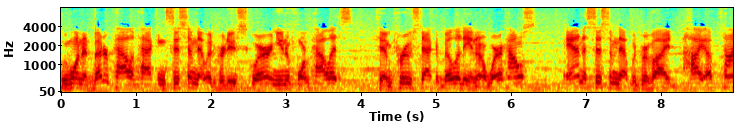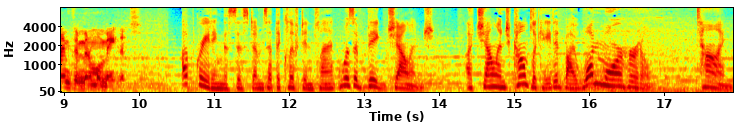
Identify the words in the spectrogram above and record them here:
We wanted a better pallet packing system that would produce square and uniform pallets to improve stackability in our warehouse and a system that would provide high uptimes and minimal maintenance. Upgrading the systems at the Clifton plant was a big challenge a challenge complicated by one more hurdle time.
